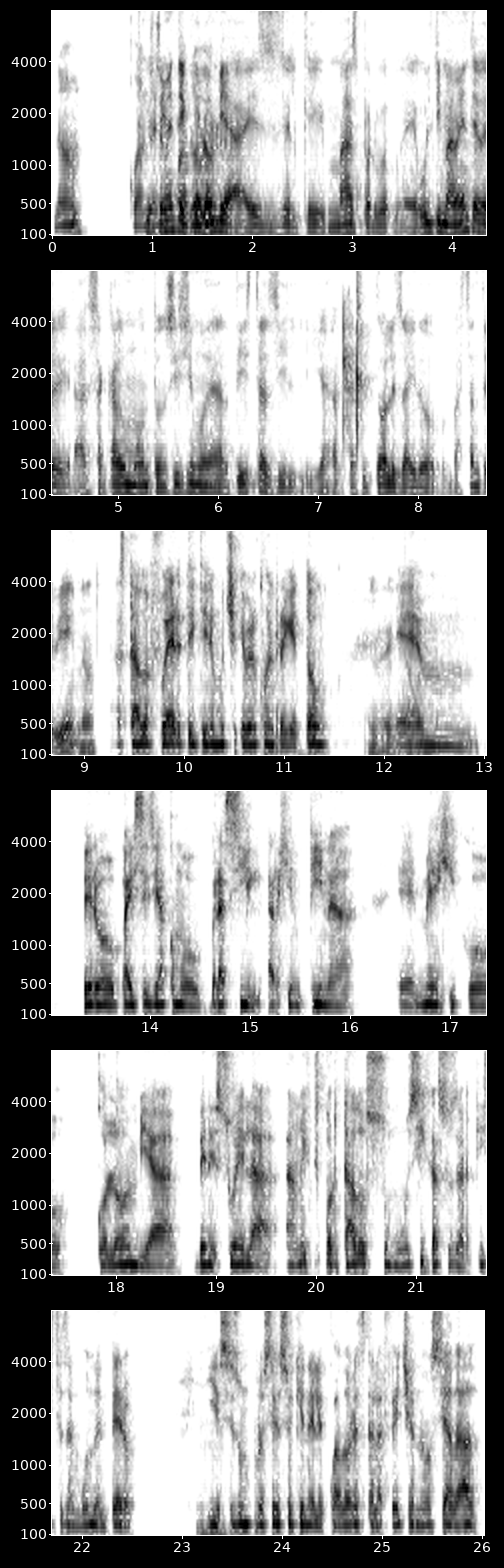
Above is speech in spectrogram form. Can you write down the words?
¿no? Cuando Justamente Colombia es el que más, por, eh, últimamente eh, ha sacado un montoncísimo de artistas y, a casi todos les ha ido bastante bien, ¿no? Ha estado fuerte y tiene mucho que ver con el reggaetón. Em, pero países ya como Brasil, Argentina, eh, México, Colombia, Venezuela han exportado su música, sus artistas al mundo entero. Y ese es un proceso que en el Ecuador hasta la fecha no se ha dado.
